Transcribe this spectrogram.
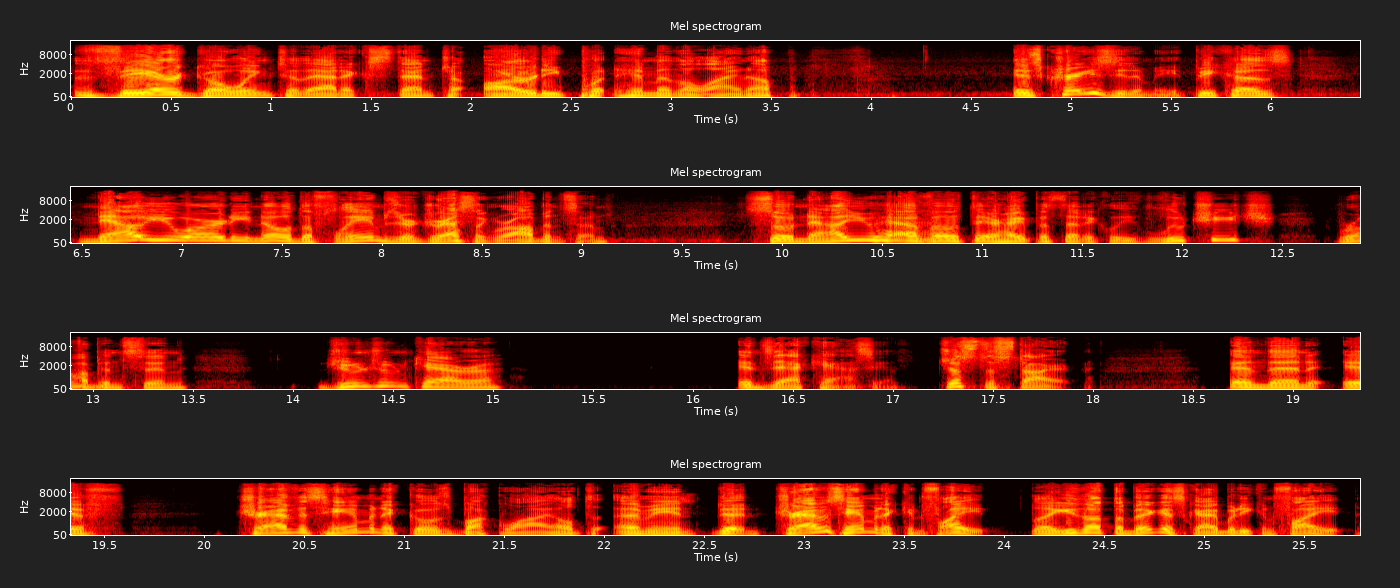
they're going to that extent to already put him in the lineup is crazy to me because now you already know the Flames are dressing Robinson. So now you have mm-hmm. out there hypothetically Lucic, Robinson, Jujhar Khaira, and Zack Kassian just to start. And then if Travis Hamonic goes buck wild, I mean, Travis Hamonic can fight. Like he's not the biggest guy, but he can fight.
